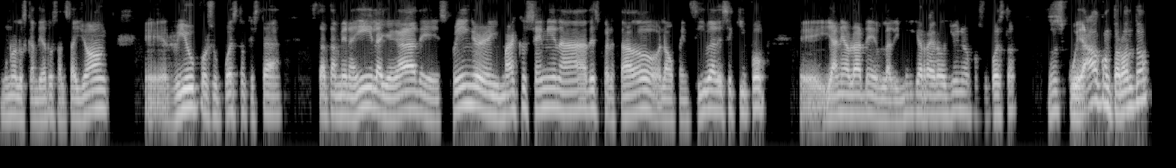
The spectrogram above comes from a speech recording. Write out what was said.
uno de los candidatos al Cy Young. Eh, Ryu, por supuesto, que está, está también ahí. La llegada de Springer y Marcus Semien ha despertado la ofensiva de ese equipo. Eh, ya ni hablar de Vladimir Guerrero Jr., por supuesto. Entonces, cuidado con Toronto,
